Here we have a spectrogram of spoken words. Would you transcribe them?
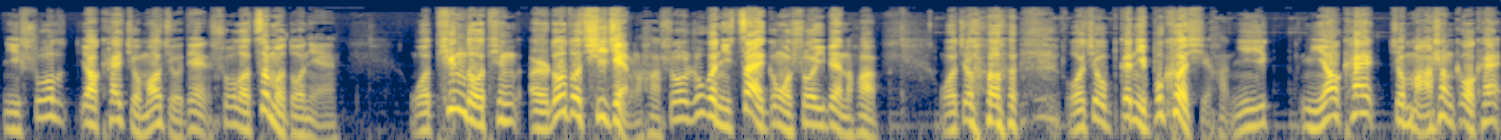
你说要开九毛酒店，说了这么多年，我听都听耳朵都起茧了哈。说如果你再跟我说一遍的话。”我就我就跟你不客气哈，你你要开就马上给我开，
